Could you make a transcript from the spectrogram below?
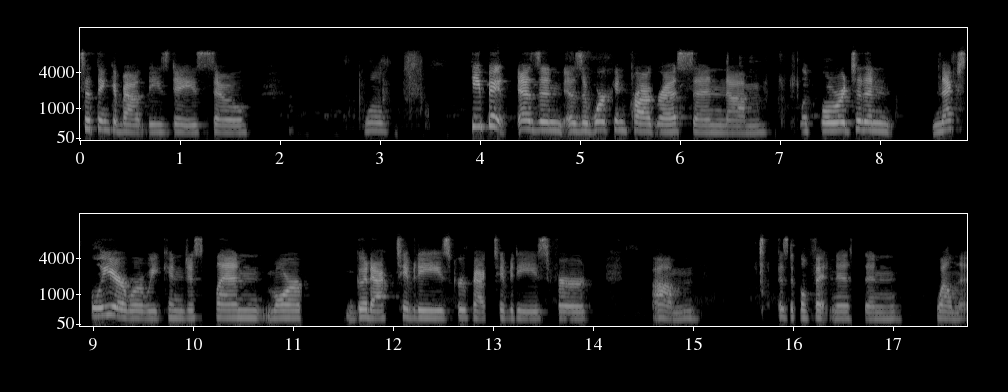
to think about these days. So we'll keep it as an as a work in progress and um, look forward to the next school year where we can just plan more good activities, group activities for um, physical fitness and wellness.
